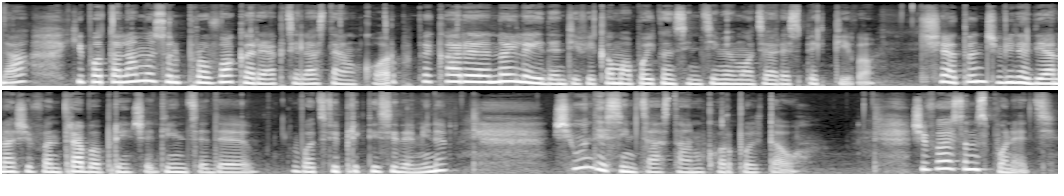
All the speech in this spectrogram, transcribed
da? Hipotalamusul provoacă reacțiile astea în corp, pe care noi le identificăm apoi când simțim emoția respectivă. Și atunci vine Diana și vă întreabă prin ședințe de voți fi plictisit de mine și unde simți asta în corpul tău? Și voi o să-mi spuneți,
